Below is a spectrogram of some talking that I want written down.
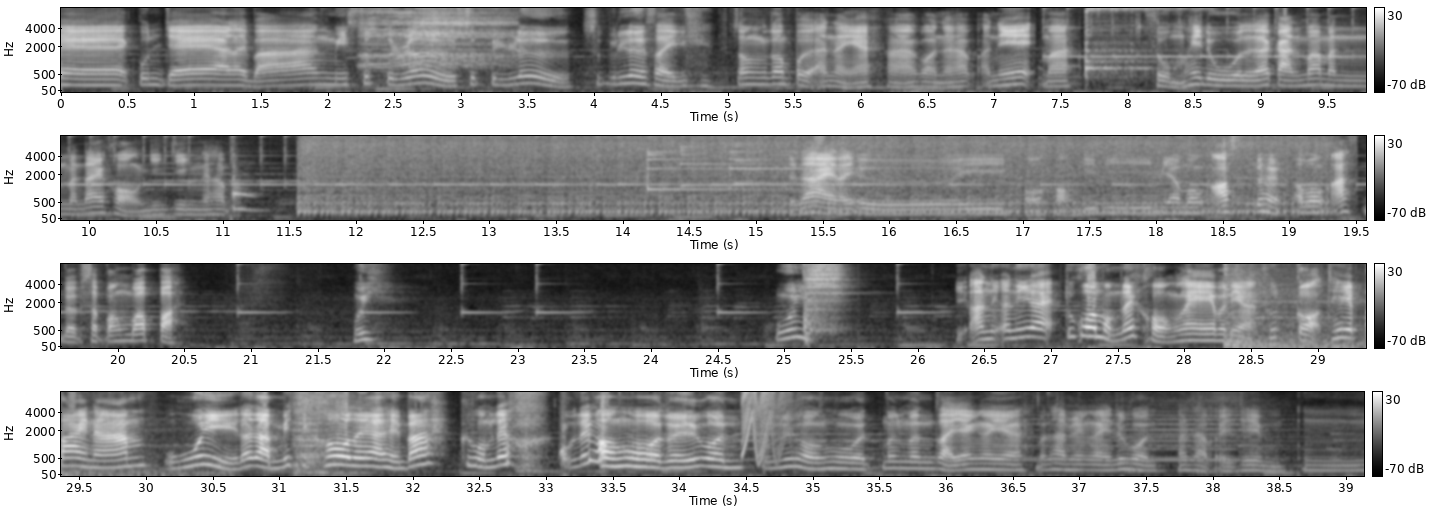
กุญแจอะไรบ้าง มีซุปเปอร์เลอร์ซุปเปอร์เลอร์ซุปเปอร์เลอร์ใส่ ต้องต้องเปิดอันไหนอะหาก่อนนะครับ อันนี้มาสุ่มให้ดูเลยแล้วกันว่ามันมันได้ของจริง ๆ นะครับ จะได้อะไรเอ่ยขอของดีๆ มีอมองอัสด้วยอมองอัสแบบสปองบ๊อบป่ะ อุ้ยอุ้ย อีกอันอันนี้แหละทุกคนผมได้ของแรมาเนี่ยชุดเกาะเทพใต้น้ำอุ้ยระดับมิสติคอลเลยอะเห็นปะคือผมได้ผมได้ของโหดเลยทุกคนผมได้ของโหดมันมันใส่ยังไงอะมันทำยังไงทุกคนระดับไอเทมอืม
